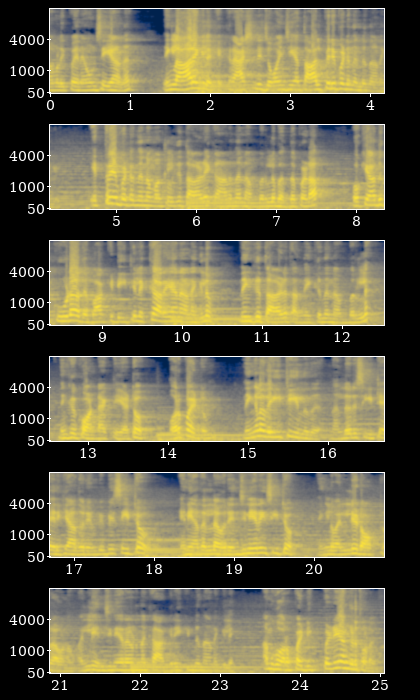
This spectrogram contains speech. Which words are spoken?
നമ്മളിപ്പോൾ അനൗൺസ് ചെയ്യാണ്. നിങ്ങൾ ആരെങ്കിലൊക്കെ ക്രാഷിൽ ജോയിൻ ചെയ്യാൻ താല്പര്യപ്പെടുന്നുണ്ടെന്നാണെങ്കിൽ എത്രയും പെട്ടെന്ന് തന്നെ മക്കൾക്ക് താഴെ കാണുന്ന നമ്പറിൽ ബന്ധപ്പെടാം. ഓക്കെ അത് കൂടാതെ ബാക്കി ഡീറ്റെയിൽ ഒക്കെ അറിയാനാണെങ്കിലും നിങ്ങൾക്ക് താഴെ തന്നേക്കുന്ന നമ്പറിൽ നിങ്ങൾക്ക് കോൺടാക്ട് ചെയ്യാം കേട്ടോ ഉറപ്പായിട്ടും നിങ്ങളെ വെയിറ്റ് ചെയ്യുന്നത് നല്ലൊരു സീറ്റ് ആയിരിക്കും. അതൊരു എം ബി ബി സീറ്റോ ഇനി അതല്ല ഒരു എഞ്ചിനീയറിംഗ് സീറ്റോ നിങ്ങൾ വലിയ ഡോക്ടർ ആവണം വലിയ എഞ്ചിനീയർ ആവണം എന്നൊക്കെ ആഗ്രഹിക്കുന്നുണ്ടെന്നാണെങ്കിൽ നമുക്ക് ഉറപ്പായിട്ട് ഇപ്പോഴേ അങ്ങോട്ട് തുടങ്ങും.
